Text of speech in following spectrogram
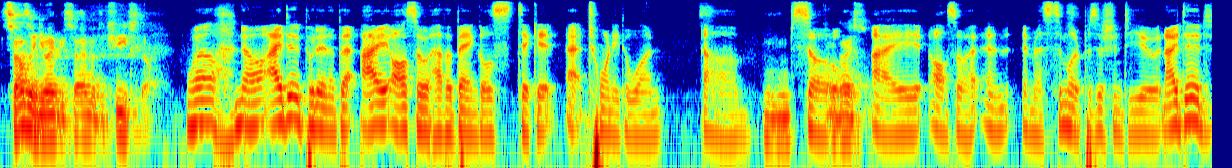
sounds like you might be siding with the Chiefs though. Well, no, I did put in a bet. I also have a Bengals ticket at 20 to 1. Um, So Oh, nice. I also am, am in a similar position to you. And I did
